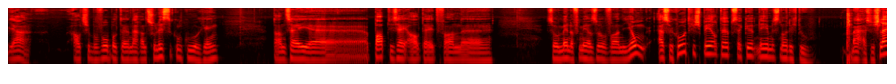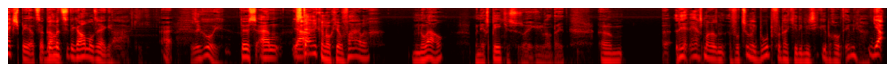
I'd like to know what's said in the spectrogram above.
ja, als je bijvoorbeeld naar een solistenconcours ging, dan zei eh, pap, die zei altijd van, eh, zo min of meer zo van, jong, als je goed gespeeld hebt, dan kun je het nemen naar dich toe. Maar als je slecht speelt, dan Dan- komt het ze te allemaal zeggen. Dat is een goeie. Dus en ja, Sterker nog, je vader, Noël, meneer Speetjes, zo zeg ik het altijd. ehm, eh, leer eerst maar een fatsoenlijk beroep voordat je die muziek überhaupt ingaat. ja,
